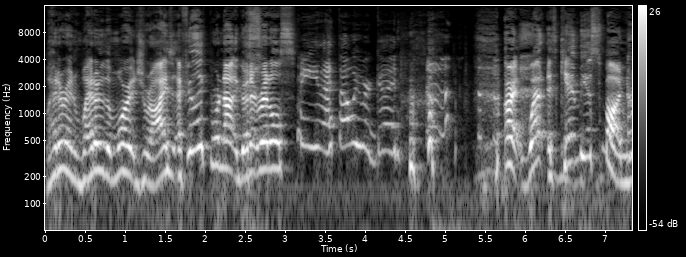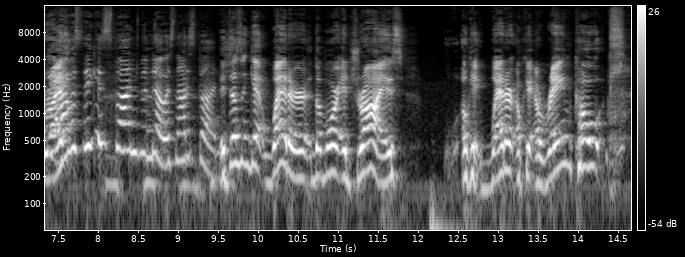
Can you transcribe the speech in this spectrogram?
Wetter and wetter the more it dries. I feel like we're not good at riddles. Me, I thought we were good. All right, wet. It can't be a sponge, Okay, right? I was thinking sponge, but no, it's not a sponge. It doesn't get wetter the more it dries. Okay, wetter. Okay, a raincoat.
